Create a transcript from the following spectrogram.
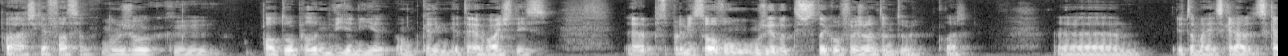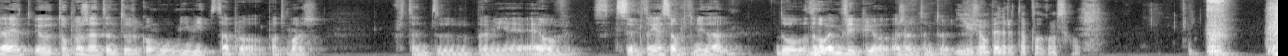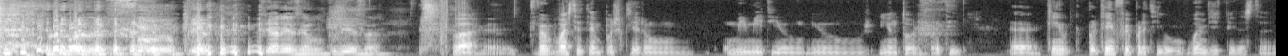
Pá, acho que é fácil. Num jogo que pautou pela mediania, ou um bocadinho até abaixo disso, uh, para mim só houve um, um, jogador que se destacou, foi o Jonathan Tour, claro. Uh, eu também, se calhar, se calhar eu estou para o Jonathan Tour como o Mimito está para o, para o Tomás. Portanto, para mim é, é óbvio que sempre tem essa oportunidade do, do MVP ao, ao Jonathan Tour. E o João Pedro está para o Gonçalo. pior, pior exemplo podias dar. Vá, eh, vais ter tempo para escolher um, um Mimite e um, e um, e um touro para ti. Uh, quem, quem foi para ti o, o MVP desta.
